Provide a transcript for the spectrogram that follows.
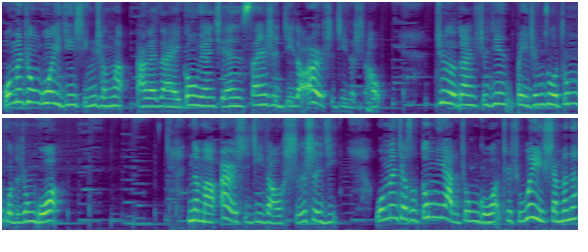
我们中国已经形成了，大概在公元前三世纪到二世纪的时候，这段时间被称作中国的中国。那么二世纪到十世纪，我们叫做东亚的中国，这是为什么呢？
